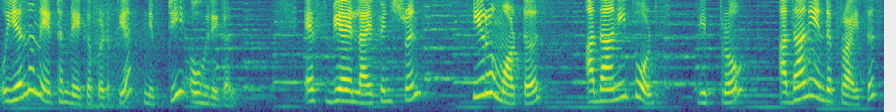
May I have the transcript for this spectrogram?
ഉയർന്ന നേട്ടം രേഖപ്പെടുത്തിയ നിഫ്റ്റി ഓഹരികൾ S B I Life Insurance Hero Motors Adani Ports Wipro Adani Enterprises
